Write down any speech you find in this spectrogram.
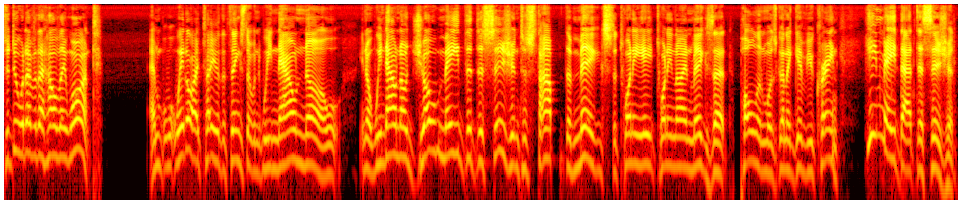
to do whatever the hell they want. And wait till I tell you the things that we now know. You know, we now know Joe made the decision to stop the MiGs, the 28, 29 MiGs that Poland was going to give Ukraine. He made that decision.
